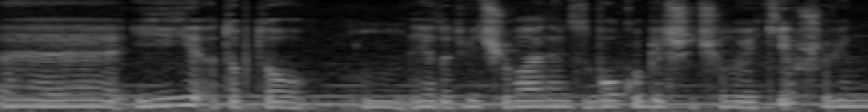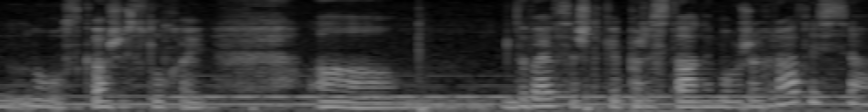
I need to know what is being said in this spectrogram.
Е, і тобто я тут відчуваю навіть з боку більше чоловіків, що він ну скаже: слухай, а, давай все ж таки перестанемо вже гратися,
